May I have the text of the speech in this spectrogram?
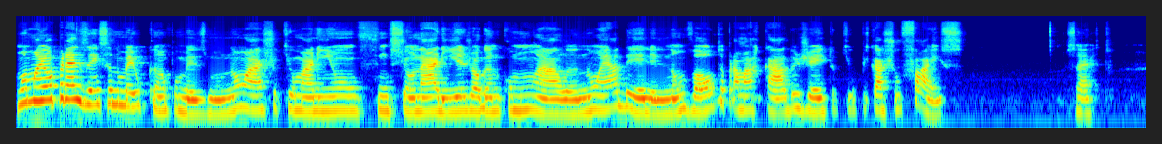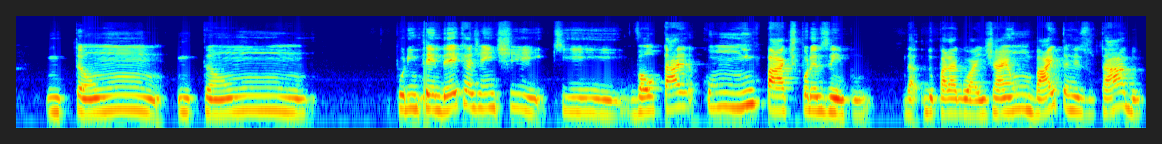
uma maior presença no meio-campo mesmo. Não acho que o Marinho funcionaria jogando como um ala. Não é a dele. Ele não volta para marcar do jeito que o Pikachu faz. Certo? Então, então, por entender que a gente que voltar com um empate, por exemplo, da- do Paraguai já é um baita resultado.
